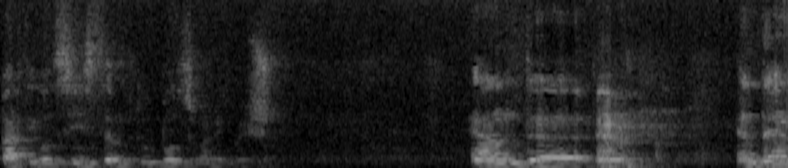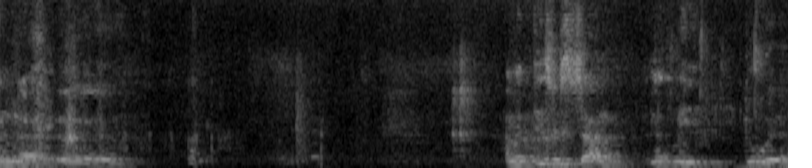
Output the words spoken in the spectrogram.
particle system to Boltzmann equation. And, and then, I mean, this is some, let me do a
